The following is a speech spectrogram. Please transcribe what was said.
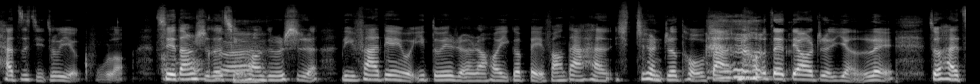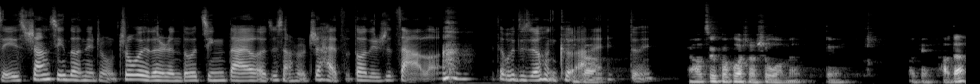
他自己就也哭了，所以当时的情况就是，理发店有一堆人，然后一个北方大汉 卷着头发，然后再 掉着眼泪，就还贼伤心的那种，周围的人都惊呆了，就想说这孩子到底是咋了？我就觉得很可爱，对。然后罪魁祸首是我们。对，OK，好的。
